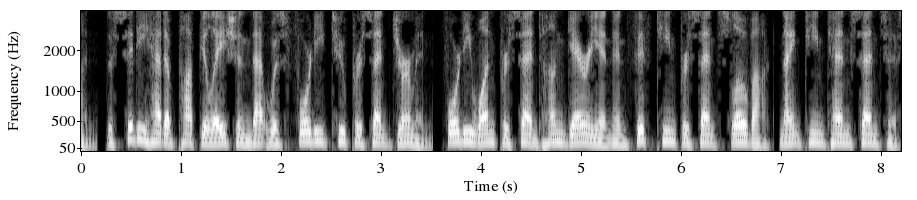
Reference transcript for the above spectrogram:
I, the city had a population that was 42% German, 41% Hungarian and 15% Slovak 1910 census.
